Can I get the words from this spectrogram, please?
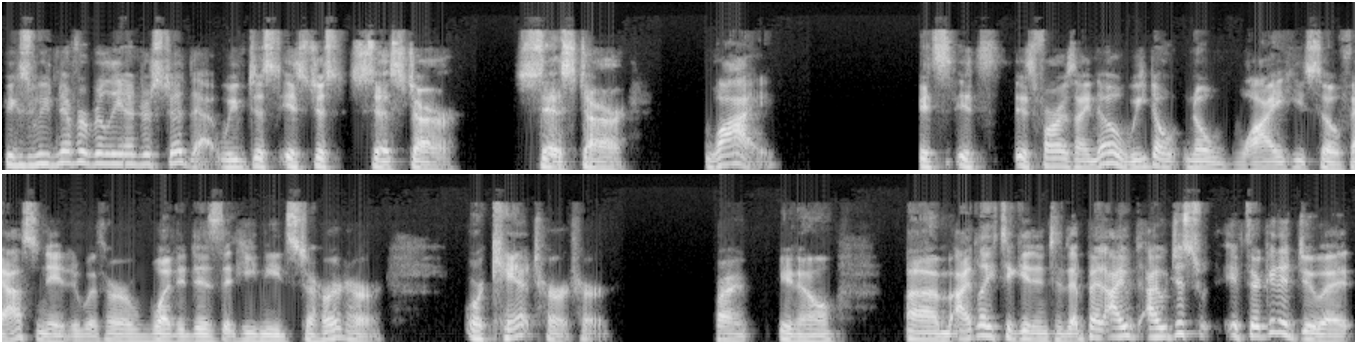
Because we've never really understood that. We've just, it's just sister, sister. Why? It's, it's, as far as I know, we don't know why he's so fascinated with her, what it is that he needs to hurt her or can't hurt her. Right. You know, um, I'd like to get into that, but I, I would just, if they're going to do it,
